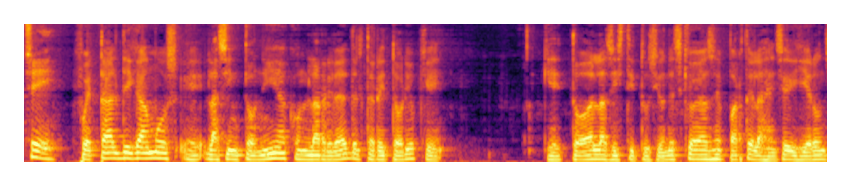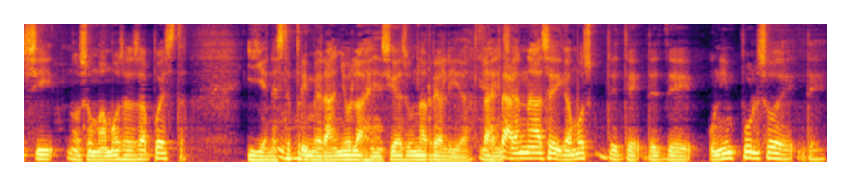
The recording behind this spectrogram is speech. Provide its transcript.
Sí. Fue tal, digamos, eh, la sintonía con las realidades del territorio que, que todas las instituciones que hoy hacen parte de la agencia dijeron sí, nos sumamos a esa apuesta. Y en este primer año la agencia es una realidad. La agencia nace, digamos, desde, desde un impulso de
